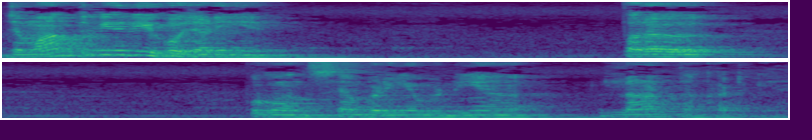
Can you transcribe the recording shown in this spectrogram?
ਜ਼ਮਾਨਤ ਵੀ ਉਹਦੀ ਹੋ ਜਾਣੀ ਹੈ। ਪਰ ਭਗਵੰਤ ਸਿੰਘ ਬੜੀਆਂ ਵੱਡੀਆਂ ਲਾਹਣਤਾਂ ਕੱਟ ਗਿਆ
